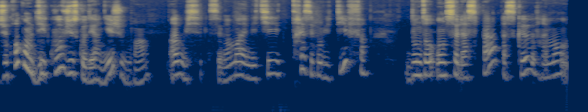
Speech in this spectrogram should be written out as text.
je crois qu'on le découvre jusqu'au dernier jour. Hein. Ah oui, c'est vraiment un métier très évolutif dont on ne se lasse pas parce que vraiment,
